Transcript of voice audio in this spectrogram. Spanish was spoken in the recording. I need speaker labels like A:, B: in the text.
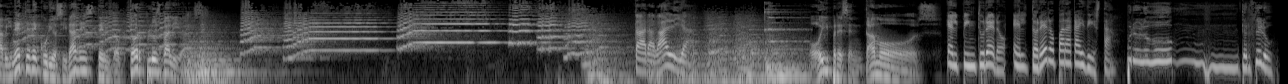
A: Gabinete de Curiosidades del Doctor Plusvalías.
B: Taradalia.
A: Hoy presentamos...
C: El pinturero, el torero paracaidista.
D: Prólogo mm, tercero.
